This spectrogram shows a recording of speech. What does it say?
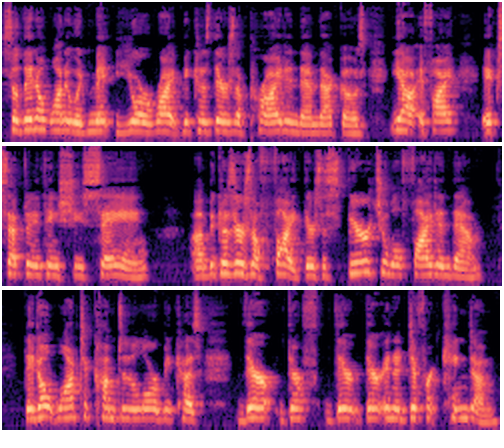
so they don't want to admit you're right because there's a pride in them that goes, yeah, if I accept anything she's saying, uh, because there's a fight, there's a spiritual fight in them. They don't want to come to the Lord because they're they're they're they're in a different kingdom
